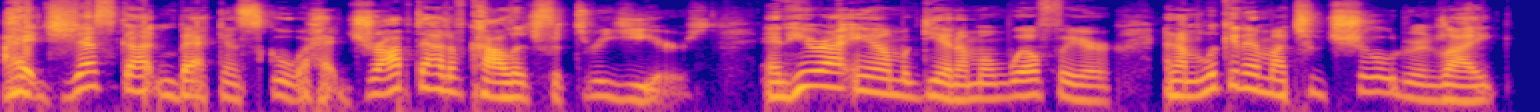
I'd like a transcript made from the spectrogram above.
I had just gotten back in school. I had dropped out of college for three years. And here I am again. I'm on welfare and I'm looking at my two children like,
